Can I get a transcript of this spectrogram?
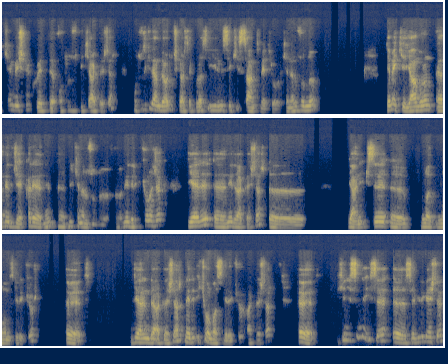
2'nin beşinci kuvveti 32 arkadaşlar. 32'den 4'ü çıkarsak burası 28 santimetre olur kenar uzunluğu. Demek ki yağmurun elde edeceği karenin e, bir kenar uzunluğu e, nedir? 2 olacak. Diğeri e, nedir arkadaşlar? E, yani ikisini e, bulmamız gerekiyor. Evet. Diğerinde arkadaşlar nedir? 2 olması gerekiyor arkadaşlar. Evet. İkincisinde ise e, sevgili gençler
